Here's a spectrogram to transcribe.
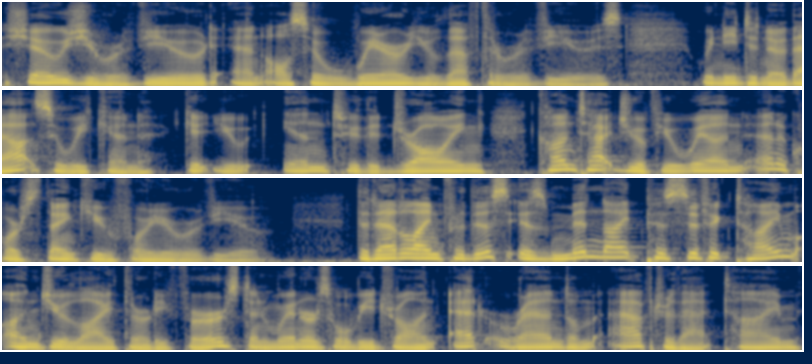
shows you reviewed and also where you left the reviews. We need to know that so we can get you into the drawing, contact you if you win, and of course, thank you for your review. The deadline for this is midnight Pacific time on July 31st, and winners will be drawn at random after that time.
